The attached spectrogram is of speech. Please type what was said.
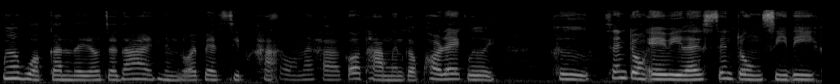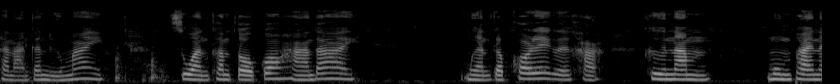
เมื่อบวกกันแล้วจะได้หนึ่งร้อยแปดสิบค่ะสองนะคะ ก็ถามเหมือนกับข้อแรกเลย คือเส้นตรง AB และเส้นตรง CD ขนานกันหรือไม่ ส่วนคำตอบก็หาได้ เหมือนกับข้อแรกเลยค่ะ คือนำ มุมภายใน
